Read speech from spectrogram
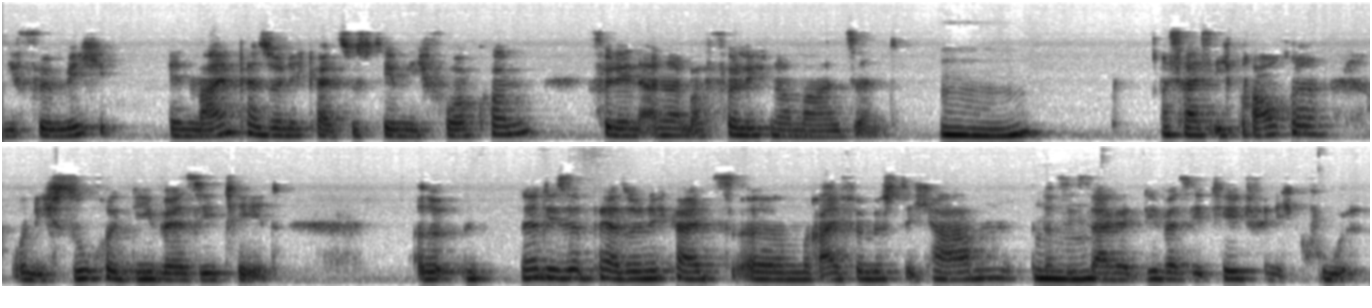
die für mich in meinem Persönlichkeitssystem nicht vorkommen, für den anderen aber völlig normal sind. Mhm. Das heißt, ich brauche und ich suche Diversität. Also ne, diese Persönlichkeitsreife müsste ich haben, dass mhm. ich sage, Diversität finde ich cool.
